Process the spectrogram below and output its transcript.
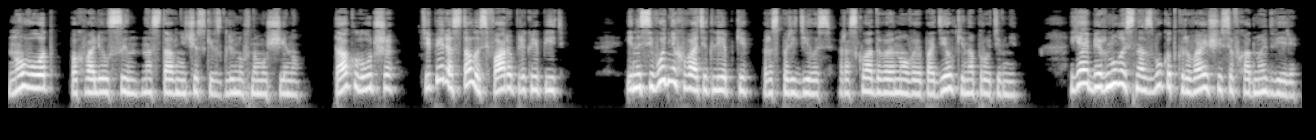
«Ну вот», — похвалил сын, наставнически взглянув на мужчину, — «так лучше. Теперь осталось фары прикрепить». «И на сегодня хватит лепки», — распорядилась, раскладывая новые поделки на противне. Я обернулась на звук открывающейся входной двери.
